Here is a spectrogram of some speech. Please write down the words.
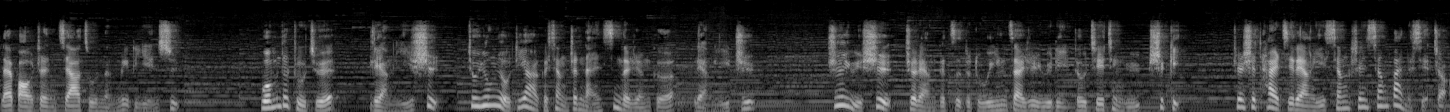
来保证家族能力的延续。我们的主角两仪式就拥有第二个象征男性的人格两仪之。之与士这两个字的读音在日语里都接近于 shiki，正是太极两仪相生相伴的写照。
